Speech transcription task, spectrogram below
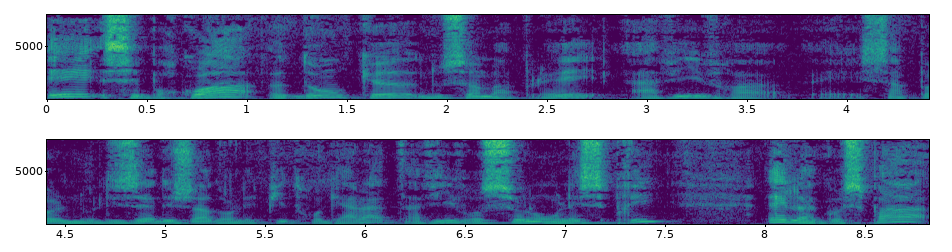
Et c'est pourquoi, donc, nous sommes appelés à vivre, et saint Paul nous le disait déjà dans l'Épître aux Galates, à vivre selon l'Esprit, et la Gospa,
